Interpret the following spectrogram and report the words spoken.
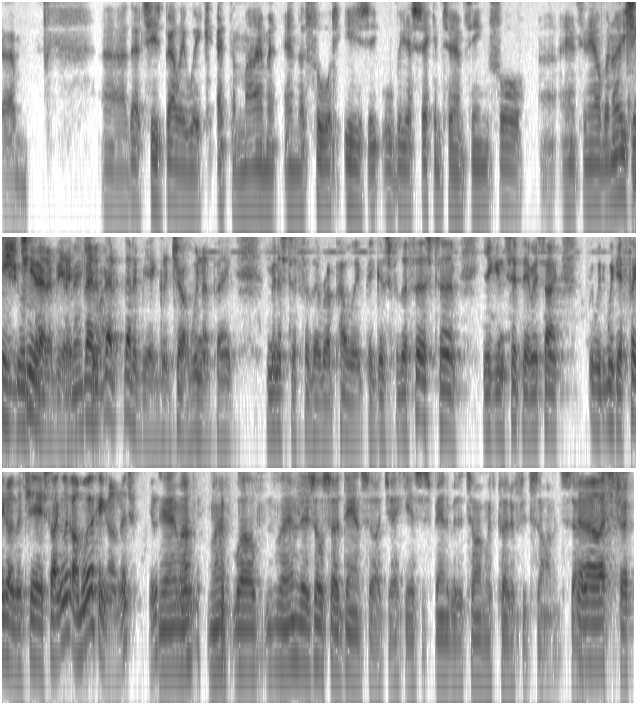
Um, uh, that's his bailiwick at the moment, and the thought is it will be a second term thing for uh, Anthony Albanese. Gee, should gee that that'd be a, eventuate. that, that, that'd be a good job, wouldn't it, being Minister for the Republic? Because for the first term, you can sit there and say, with, with your feet on the chair, saying, "Look, I'm working on this." You know? Yeah, well, well, well, there's also a downside, Jack. He has to spend a bit of time with Peter Fitzsimons. So, No, that's true.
